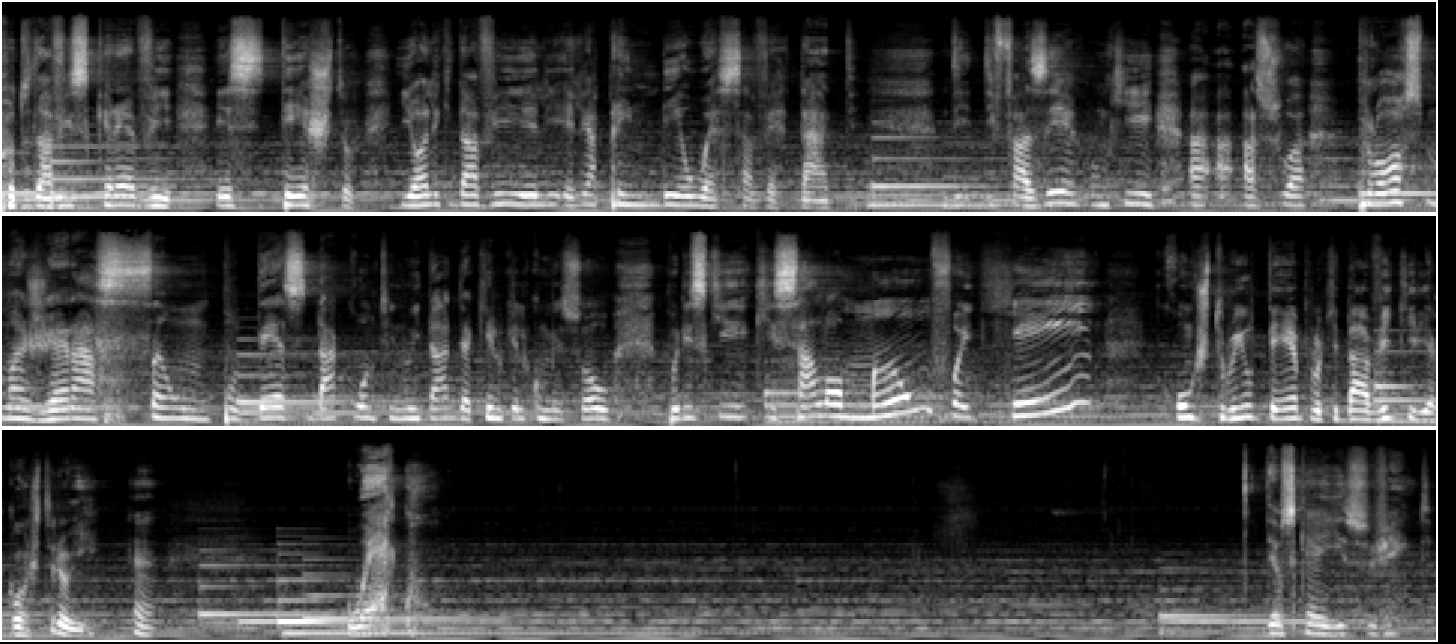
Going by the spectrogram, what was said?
Quando Davi escreve esse texto, e olha que Davi ele, ele aprendeu essa verdade, de, de fazer com que a, a, sua próxima geração pudesse dar continuidade daquilo que ele começou. Por isso que, que Salomão foi quem construiu o templo que Davi queria construir. O eco Deus quer isso, gente.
